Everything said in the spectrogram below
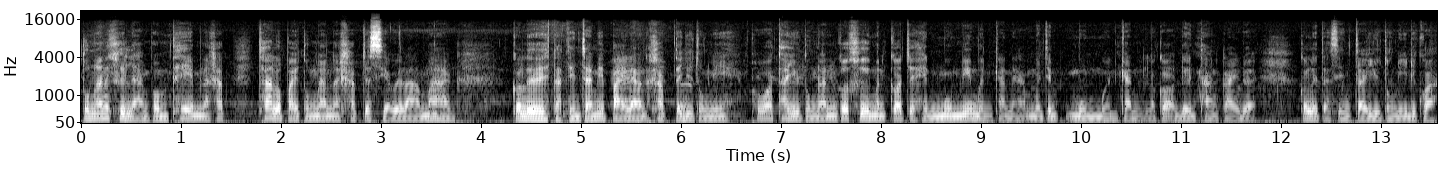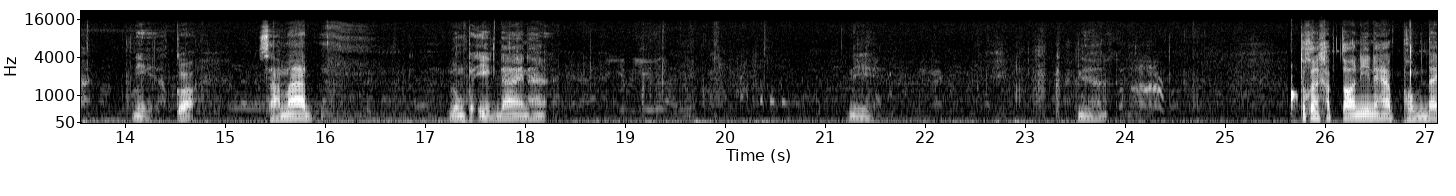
ตรงนั้นคือแหลมพรมเทพนะครับ ถ้าเราไปตรงนั้นนะครับ จะเสียเวลามาก ก็เลยตัดสินใจไม่ไปแล้วนะครับ แต่อยู่ตรงนี้ เพราะว่าถ้าอยู่ตรงนั้นก็คือมันก็จะเห็นมุมนี้เหมือนกันนะครับมันจะมุมเหมือนกัน แล้วก็เดินทางไกลด้วย ก็เลยตัดสินใจอยู่ตรงนี้ดีกว่า นี่ก็สามารถลงไปอีกได้นะฮะนี่นี่ฮะทุกคนครับตอนนี้นะครับผมได้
